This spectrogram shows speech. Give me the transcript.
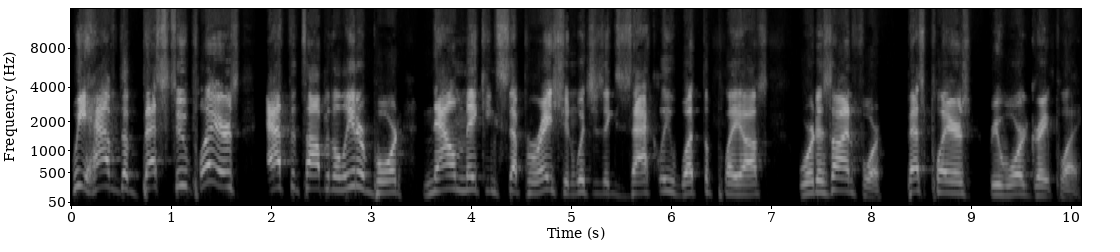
We have the best two players at the top of the leaderboard now making separation, which is exactly what the playoffs were designed for. Best players reward great play.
